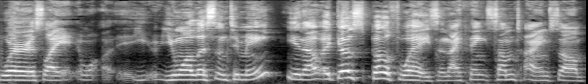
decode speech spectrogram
where it's like you, you want to listen to me you know it goes both ways and i think sometimes um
